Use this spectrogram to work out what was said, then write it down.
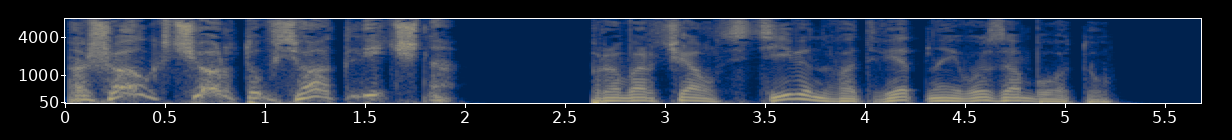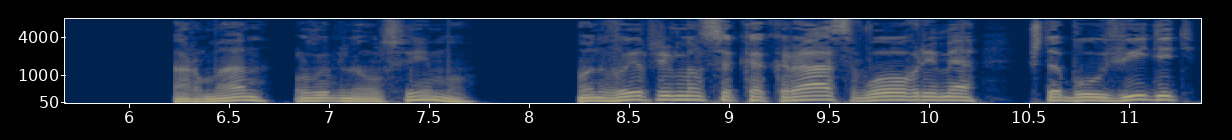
«Пошел к черту, все отлично!» — проворчал Стивен в ответ на его заботу. Арман улыбнулся ему. Он выпрямился как раз вовремя, чтобы увидеть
